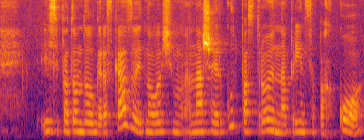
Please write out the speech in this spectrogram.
если потом долго рассказывать, но, в общем, наш Иркут построен на принципах ко.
